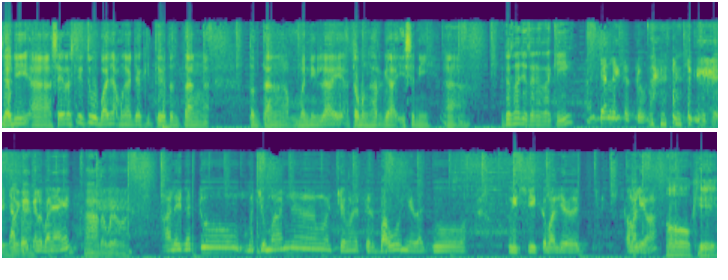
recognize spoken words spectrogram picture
jadi uh, saya rasa itu banyak mengajar kita tentang uh, tentang menilai atau menghargai seni uh, Itu saja Zari Sazaki. Dan lagi satu. Okey, tak apa kalau banyak kan? Ah, tak apa, tak apa. Ah, lagi satu macam mana macam mana terbawanya lagu puisi Kamalia Kamalia. Oh, okey.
